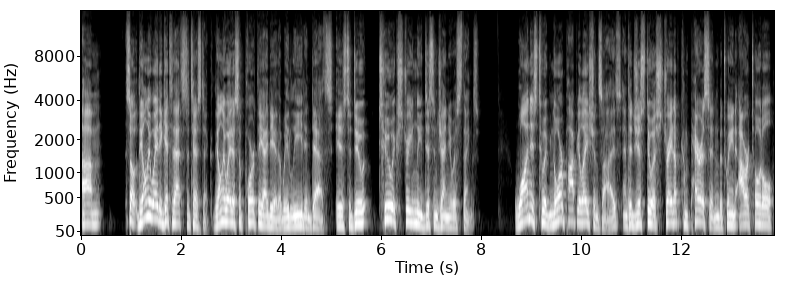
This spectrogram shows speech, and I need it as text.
Um, so the only way to get to that statistic, the only way to support the idea that we lead in deaths is to do two extremely disingenuous things. One is to ignore population size and to just do a straight up comparison between our total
